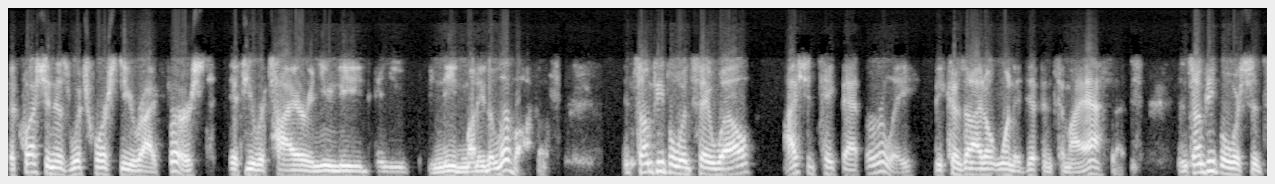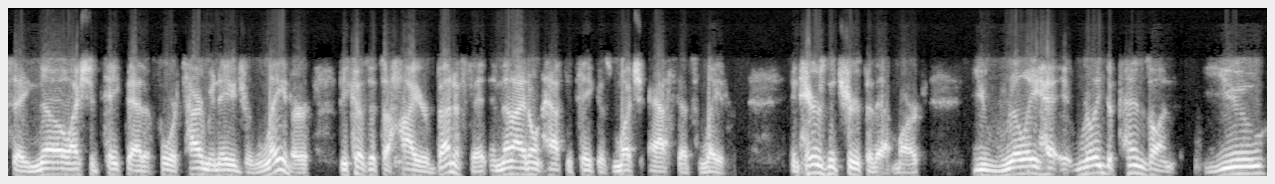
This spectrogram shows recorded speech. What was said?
the question is, which horse do you ride first if you retire and you need and you need money to live off of? And some people would say, well, I should take that early because then I don't want to dip into my assets. And some people should say, no, I should take that at full retirement age or later because it's a higher benefit, and then I don't have to take as much assets later. And here's the truth of that, Mark. You really, ha- it really depends on you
